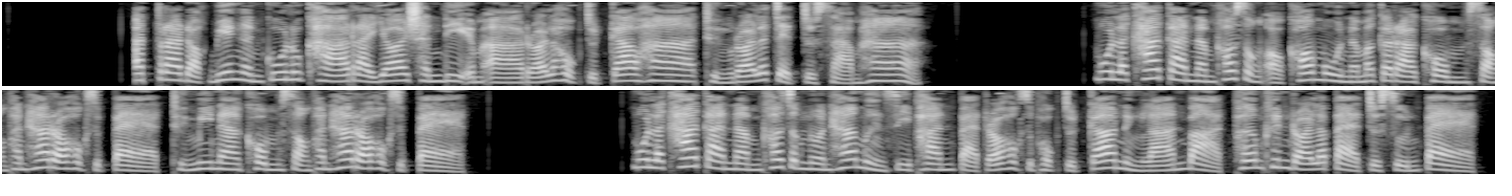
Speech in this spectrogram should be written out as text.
7.06 อัตราดอกเบี้ยเงินกู้ลูกค้ารายย่อยชั้น DMR ร้อยละ 6.95 ถึงร้อยละ 7.35 มูลค่าการนำเข้าส่งออกข้อมูลนมกราคม 2568 ถึงมีนาคม 2568มูลค่าการนำเข้าจำนวน 54,866.91 ล้านบาท เพิ่มขึ้นร้อยละ 8.08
